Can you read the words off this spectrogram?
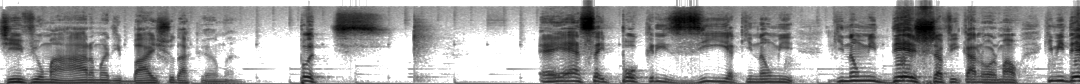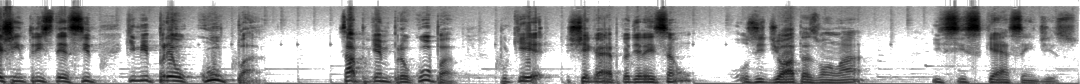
tive uma arma debaixo da cama. Putz! É essa hipocrisia que não me que não me deixa ficar normal, que me deixa entristecido, que me preocupa. Sabe por que me preocupa? Porque chega a época de eleição, os idiotas vão lá e se esquecem disso.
